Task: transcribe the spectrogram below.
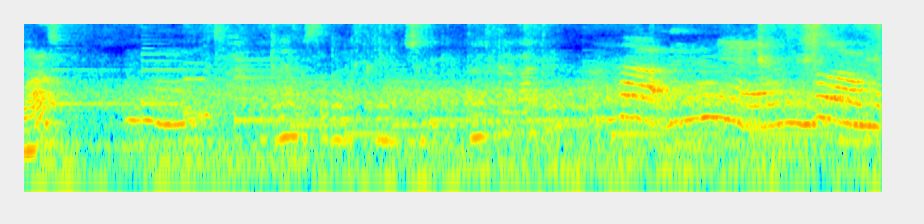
Клас? З собою відкриємо шинки. Ти відкривати? Ні, вдома.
